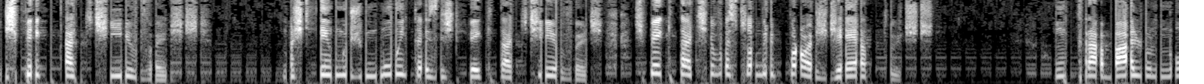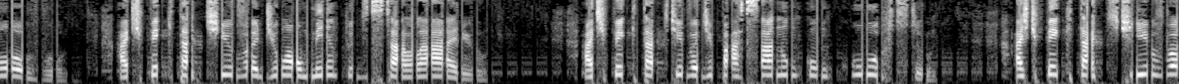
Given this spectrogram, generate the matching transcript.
Expectativas. Nós temos muitas expectativas. Expectativas sobre projetos, um trabalho novo, a expectativa de um aumento de salário, a expectativa de passar num concurso, a expectativa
